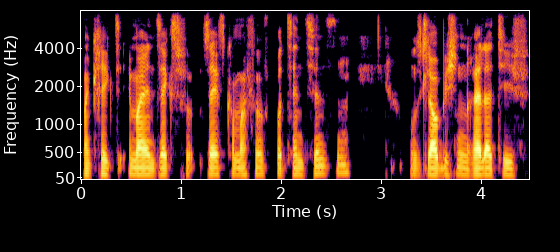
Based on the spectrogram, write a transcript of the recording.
man kriegt immerhin 6,5% Zinsen und ist, glaube ich, ein relativ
